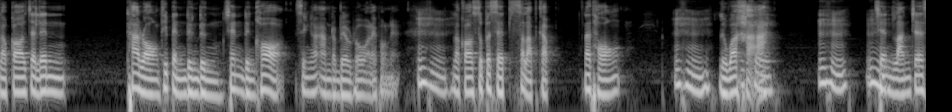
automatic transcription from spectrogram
แล้วก็จะเล่นท่ารองที่เป็นดึงดึงๆเช่นดึงข้อ single arm dumbbell row อะไรพวกเนี้ยอือหือแล้วก็ superset สลับกับหน้าท้องอือหือหรือว่าขาโอเคอือหืออือหือเช่น lunges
